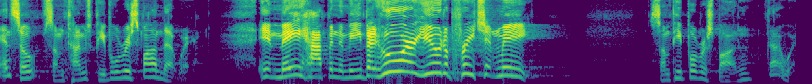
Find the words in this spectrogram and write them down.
And so sometimes people respond that way. It may happen to me, but who are you to preach at me? Some people respond that way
